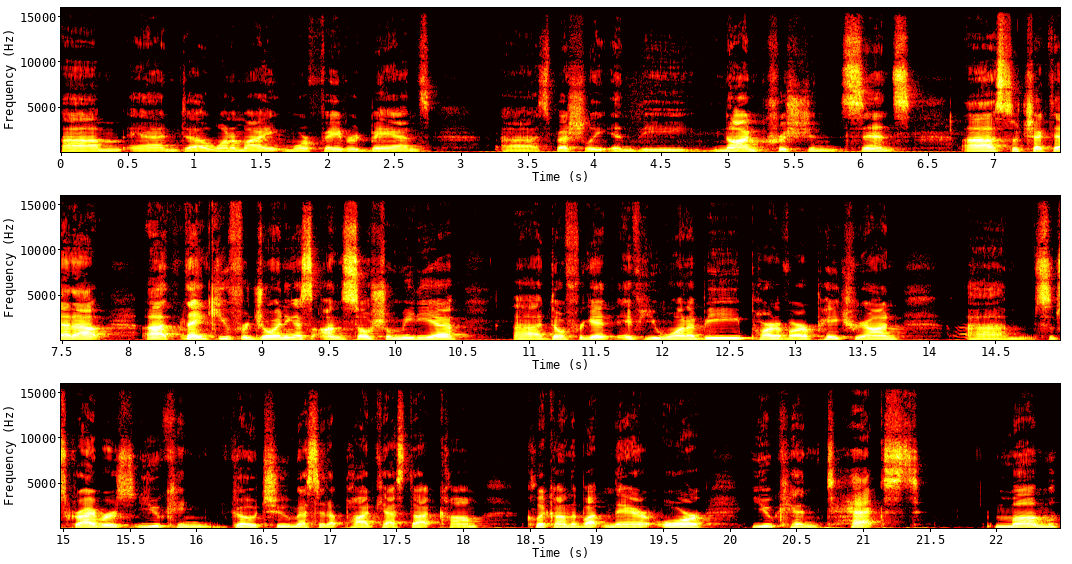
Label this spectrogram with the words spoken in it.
Um, and uh, one of my more favored bands, uh, especially in the non Christian sense. Uh, so check that out. Thank you for joining us on social media. Don't forget if you want to be part of our Patreon um, subscribers, you can go to messituppodcast.com, click on the button there, or you can text mum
